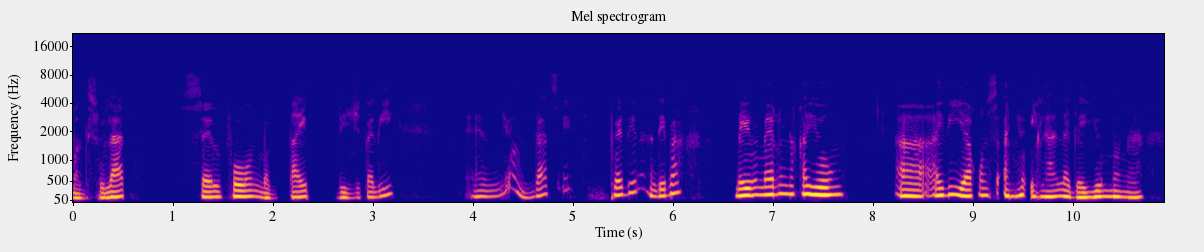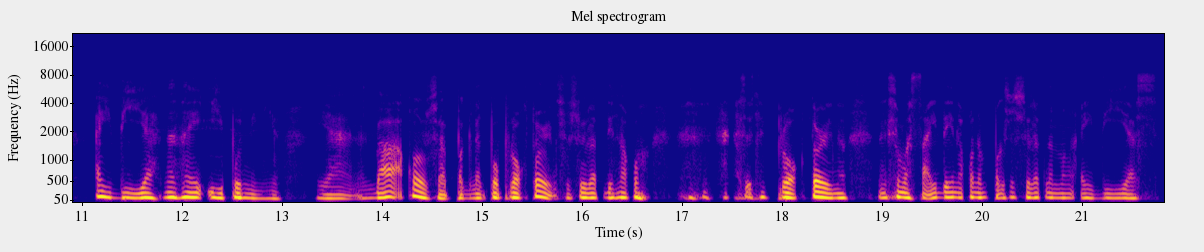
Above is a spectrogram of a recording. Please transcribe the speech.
magsulat, cellphone, mag-type digitally. And yun, that's it. Pwede na, di ba? May meron na kayong uh, idea kung saan nyo ilalagay yung mga idea na naiipon ninyo. Yan. Ba ako sa pag nagpo-proctor, susulat din ako as a proctor, no? Nagsumaside ako ng pagsusulat ng mga ideas.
